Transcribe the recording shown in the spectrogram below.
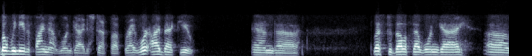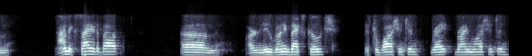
but we need to find that one guy to step up, right? We're I back you, and uh, let's develop that one guy. Um, I'm excited about um, our new running backs coach, Mr. Washington, right? Brian Washington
